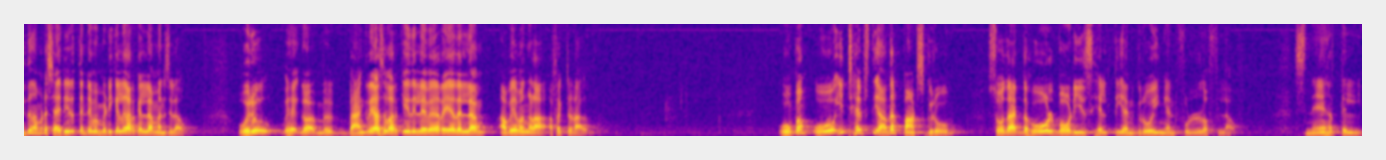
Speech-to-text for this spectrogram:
ഇത് നമ്മുടെ ശരീരത്തിന്റെ ഇപ്പം മെഡിക്കലുകാർക്കെല്ലാം മനസ്സിലാവും. ഒരു പാങ്ക്രിയാസ് വർക്ക് ചെയ്തില്ലേ വേറെ ഏതെല്ലാം അവയവങ്ങളാണ് അഫക്റ്റഡ് ആകുന്നത്. ഓപ്പം ഓ it helps the other parts grow so that the whole body is healthy and growing and full of love സ്നേഹത്തിൽ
